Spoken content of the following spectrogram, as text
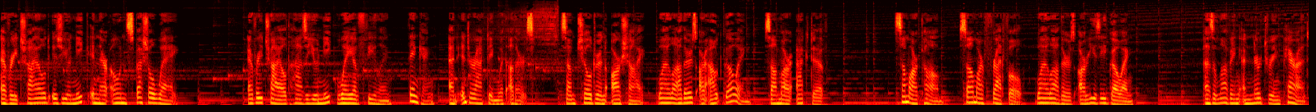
every child is unique in their own special way. Every child has a unique way of feeling, thinking, and interacting with others. Some children are shy, while others are outgoing, some are active. Some are calm, some are fretful, while others are easygoing. As a loving and nurturing parent,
